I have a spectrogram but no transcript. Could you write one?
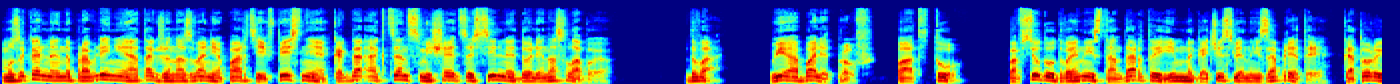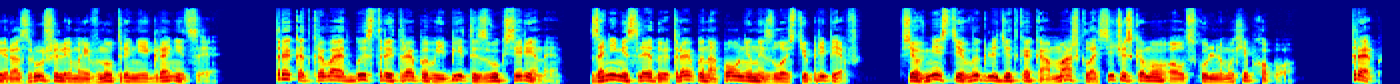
музыкальное направление, а также название партии в песне, когда акцент смещается с сильной доли на слабую. 2. We are bulletproof. Part 2. Повсюду двойные стандарты и многочисленные запреты, которые разрушили мои внутренние границы. Трек открывает быстрый трэповый бит и звук сирены. За ними следует рэп и наполненный злостью припев все вместе выглядит как амаш классическому олдскульному хип-хопу. Трэп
